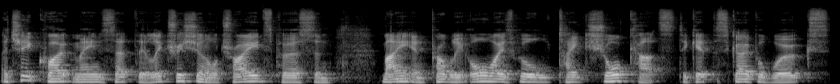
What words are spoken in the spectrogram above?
A cheap quote means that the electrician or tradesperson may and probably always will take shortcuts to get the scope of works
